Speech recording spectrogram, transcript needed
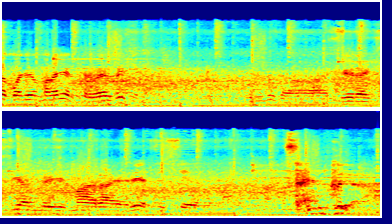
запали в монорельс, впервые в жизни. Да, широченный морай рельсы clear.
